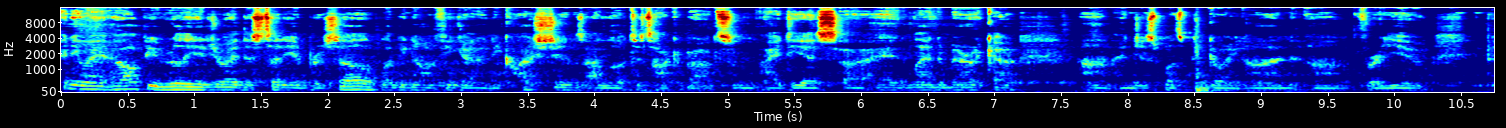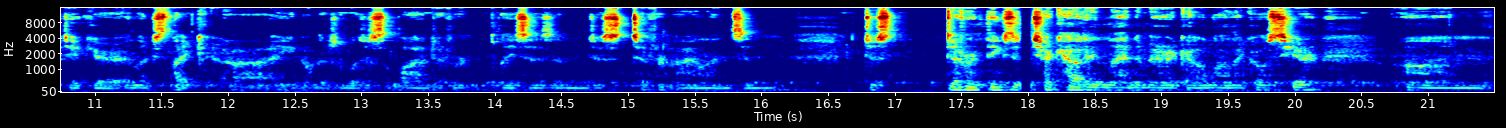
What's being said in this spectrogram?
anyway, I hope you really enjoyed the study of Brazil. Let me know if you got any questions. I'd love to talk about some ideas uh, in Latin America um, and just what's been going on um, for you in particular. It looks like uh, you know there's just a lot of different places and just different islands and just different things to check out in Latin America along the coast here um,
